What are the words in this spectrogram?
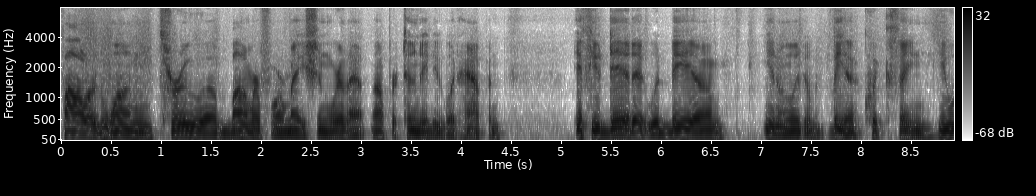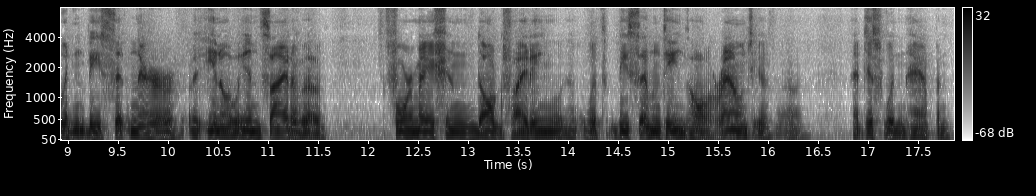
followed one through a bomber formation where that opportunity would happen. If you did, it would be a, um, you know, it would be a quick thing. You wouldn't be sitting there, you know, inside of a formation dogfighting with B-17s all around you. Uh, that just wouldn't happen.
